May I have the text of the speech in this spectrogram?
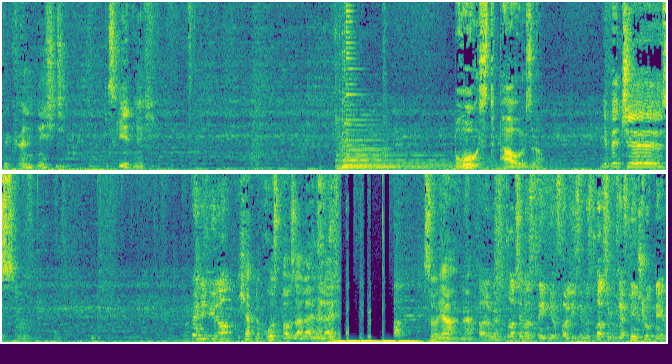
Wir können nicht. Das geht nicht. Brustpause. Ihr Bitches. Da bin ich wieder. Ich habe eine Brustpause alleine live. So, ja, na. Aber da müssen wir trotzdem was trinken, ihr Vollis. Ihr müsst trotzdem einen kräftigen Schluck nehmen.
